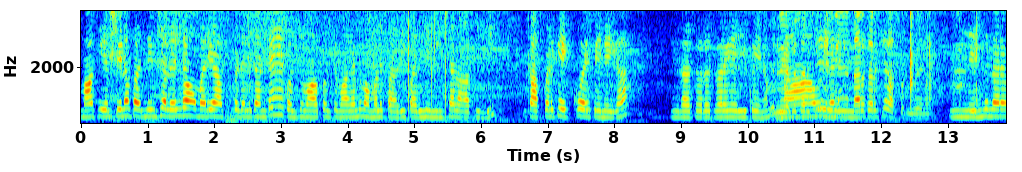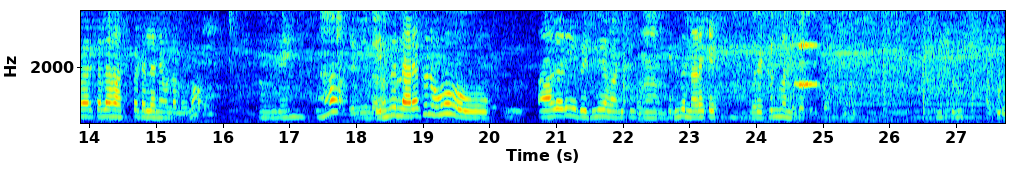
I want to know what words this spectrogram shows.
మాకు చెప్పిన పది నిమిషాలు వెళ్దాం మరి హాస్పిటల్ కంటే కొంచెం కొంచెం ఆగని మమ్మల్ని పది పదిహేను నిమిషాలు ఆపింది. ఇంకా అప్పటికే ఎక్కువ అయిపోయినాయి ఇక. ఇంకా త్వర త్వరగా వెళ్ళిపోయినాం. ఎనిమిదిన్నర వరకల్లా హాస్పిటల్లోనే ఉన్నాం మేము. ఎనిమిదిన్నరకు నువ్వు ఆల్రెడీ బెడ్ మీద వండుకున్నావు. ఎనిమిదిన్నరకే. మరి ఎట్లుంది మరి? ఇప్పుడు అప్పుడు.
